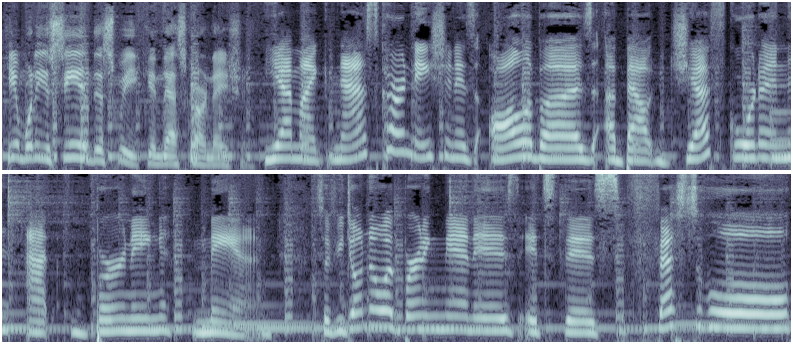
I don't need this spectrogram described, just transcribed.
Kim, what are you seeing this week in NASCAR Nation? Yeah, Mike, NASCAR Nation is all abuzz about Jeff Gordon at Burning Man. So if you don't know what Burning Man is, it's this festival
